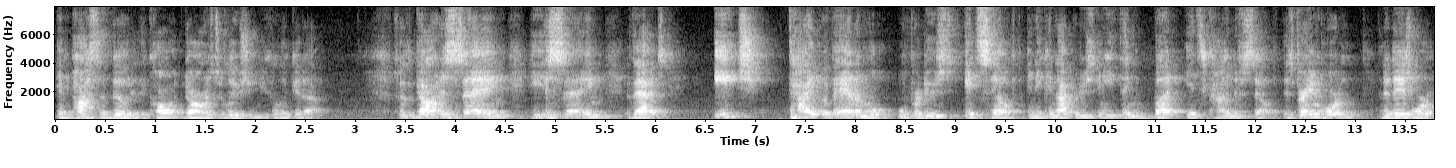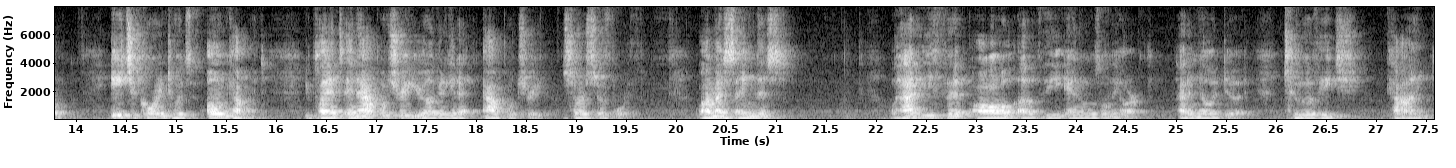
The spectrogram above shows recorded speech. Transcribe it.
impossibility. They call it Darwin's Delusion. You can look it up. So God is saying, He is saying that each type of animal will produce itself, and it cannot produce anything but its kind of self. It's very important in today's world, each according to its own kind. You plant an apple tree, you're only going to get an apple tree, so on and so forth. Why am I saying this? Well, how did he fit all of the animals on the ark? How did Noah do it? Two of each kind,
